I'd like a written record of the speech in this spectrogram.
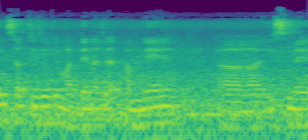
इन सब चीज़ों के मद्देनज़र हमने इसमें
